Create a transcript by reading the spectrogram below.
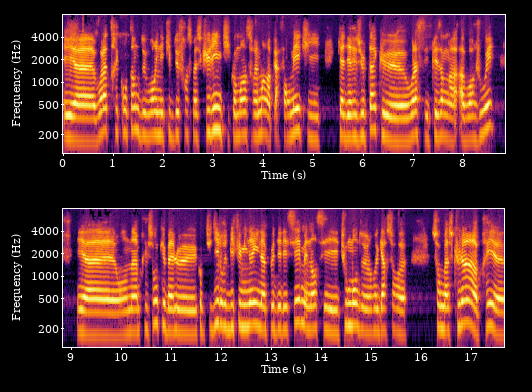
Et euh, voilà, très contente de voir une équipe de France masculine qui commence vraiment à performer, qui, qui a des résultats que euh, voilà, c'est plaisant à, à, voir jouer. Et euh, on a l'impression que, ben, le, comme tu dis, le rugby féminin il est un peu délaissé. Maintenant, c'est tout le monde le regarde sur euh, sur le masculin. Après, euh,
